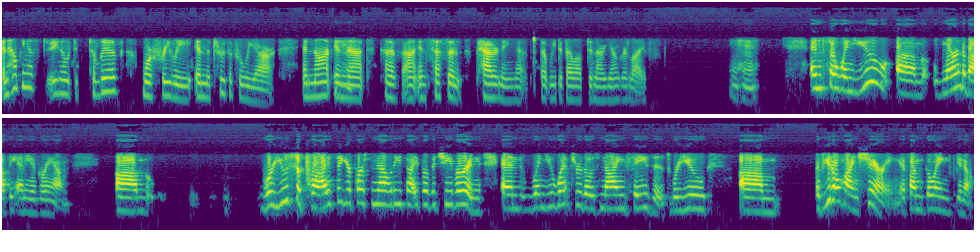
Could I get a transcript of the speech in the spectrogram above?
and helping us, you know, to, to live more freely in the truth of who we are, and not in mm-hmm. that kind of uh, incessant patterning that that we developed in our younger life. Mm-hmm. And so, when you um, learned about the Enneagram, um, were you surprised at your personality type of achiever? And and when you went through those nine phases, were you um, if you don't mind sharing, if I'm going, you know,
